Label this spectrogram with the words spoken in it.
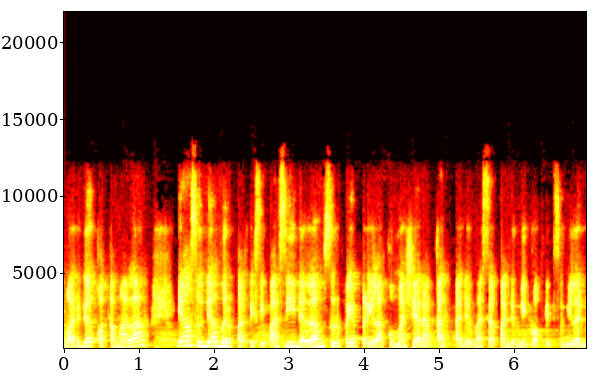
warga Kota Malang yang sudah berpartisipasi dalam survei perilaku masyarakat pada masa pandemi COVID-19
